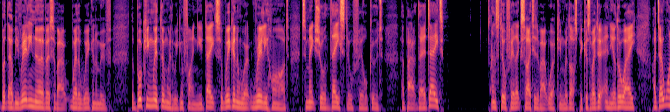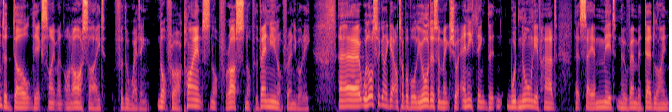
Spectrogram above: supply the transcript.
but they'll be really nervous about whether we're going to move the booking with them, whether we can find new dates. So we're going to work really hard to make sure they still feel good about their date and still feel excited about working with us because if I do it any other way, I don't want to dull the excitement on our side for the wedding. Not for our clients, not for us, not for the venue, not for anybody. Uh, we're also going to get on top of all the orders and make sure anything that would normally have had, let's say, a mid November deadline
